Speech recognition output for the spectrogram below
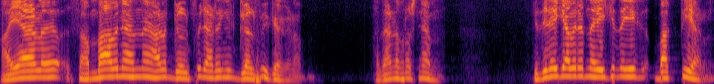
അയാൾ സംഭാവന എന്ന ആൾ ഗൾഫിലാണെങ്കിൽ ഗൾഫിൽ കേൾക്കണം. അതാണ് പ്രശ്നം. ഇതിലേക്ക് അവരെ നയിക്കുന്ന ഈ ഭക്തിയാണ്.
